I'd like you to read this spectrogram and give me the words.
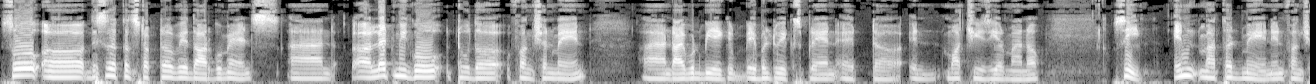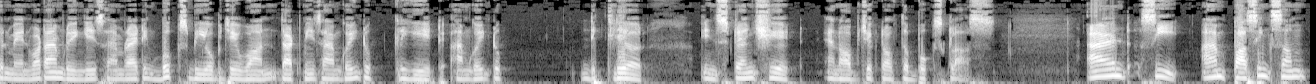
so uh, this is a constructor with arguments and uh, let me go to the function main and I would be able to explain it uh, in much easier manner see in method main in function main what I am doing is I am writing books bobj1 that means I am going to create I am going to declare instantiate an object of the books class. And see I am passing some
